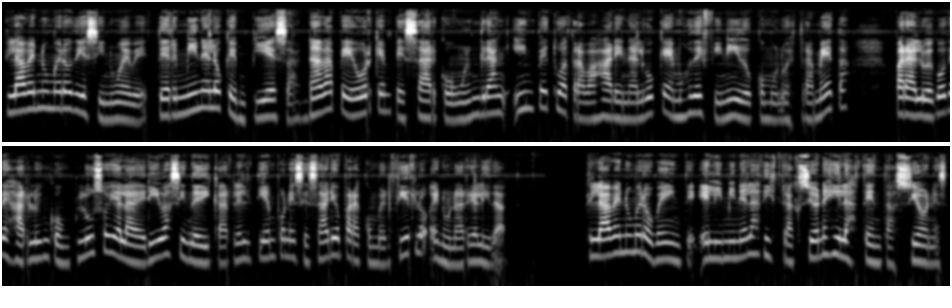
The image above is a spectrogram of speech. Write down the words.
Clave número 19. Termine lo que empieza. Nada peor que empezar con un gran ímpetu a trabajar en algo que hemos definido como nuestra meta para luego dejarlo inconcluso y a la deriva sin dedicarle el tiempo necesario para convertirlo en una realidad. Clave número 20. Elimine las distracciones y las tentaciones.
